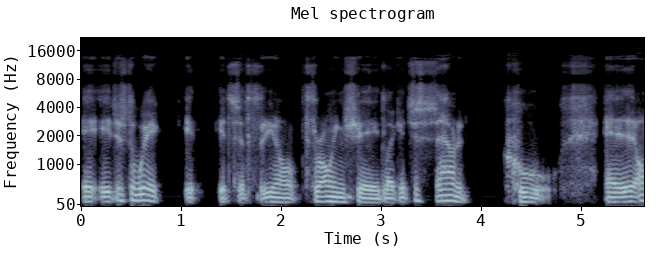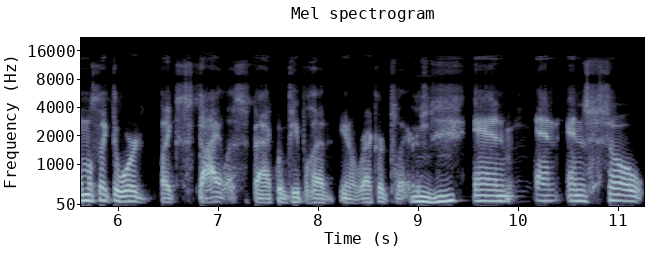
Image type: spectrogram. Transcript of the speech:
It, it just the way it, it it's a, you know throwing shade like it just sounded cool, and it, almost like the word like stylus back when people had you know record players. Mm-hmm. And and and so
